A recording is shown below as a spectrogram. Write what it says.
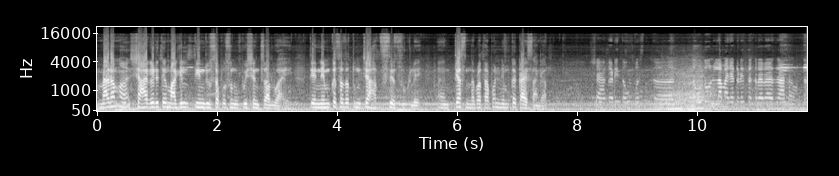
मॅडम अ, शहागड येथे मागील तीन दिवसापासून उपोषण चालू आहे. ते नेमकंच आता तुमच्या हातचे चुकले. त्या संदर्भात आपण नेमकं काय सांगाल? शहागड इथं उपस् नऊ दोनला माझ्याकडे तक्रार अर्ज आला होता.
